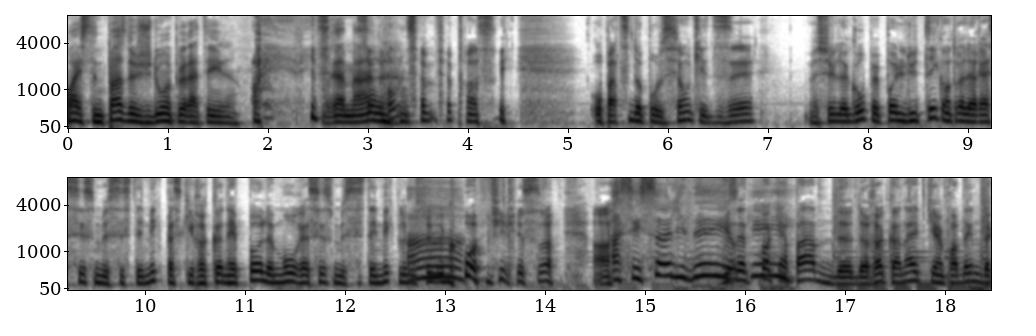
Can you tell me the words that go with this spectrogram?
Ouais, c'est une passe de judo un peu ratée. Là. Vraiment. C'est drôle, ça me fait penser au parti d'opposition qui disait M. Legault peut pas lutter contre le racisme systémique parce qu'il reconnaît pas le mot racisme systémique. Puis là, Ah. M. Legault a viré ça. en- Ah, c'est ça l'idée. vous n'êtes pas capable de, de reconnaître qu'il y a un problème de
